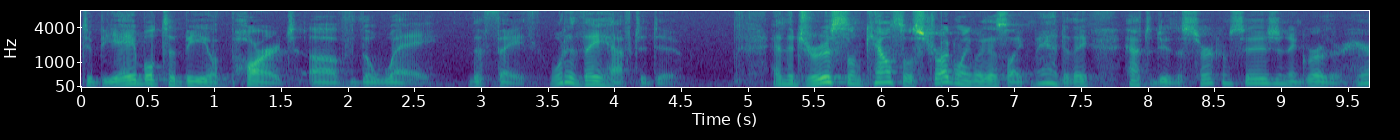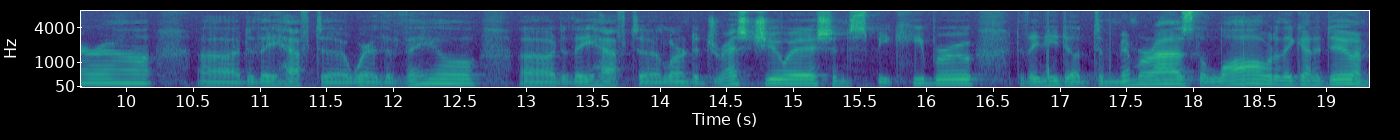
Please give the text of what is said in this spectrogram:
to be able to be a part of the way, the faith? What do they have to do? And the Jerusalem council is struggling with this like, man, do they have to do the circumcision and grow their hair out? Uh, do they have to wear the veil? Uh, do they have to learn to dress Jewish and speak Hebrew? Do they need to, to memorize the law? What do they got to do? And,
